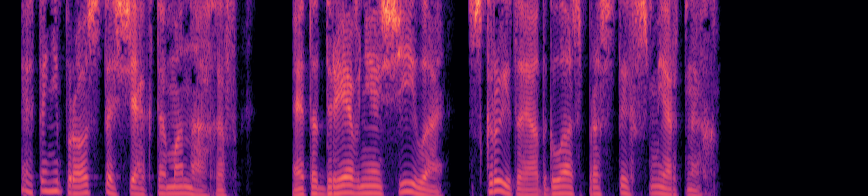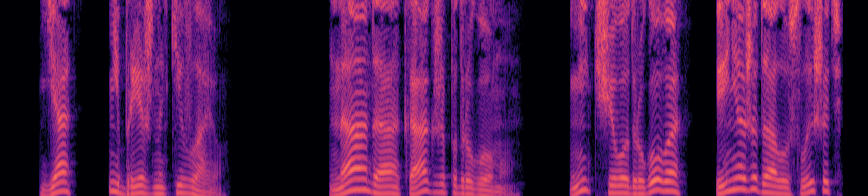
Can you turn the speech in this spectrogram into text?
— это не просто секта монахов. Это древняя сила, скрытая от глаз простых смертных». Я небрежно киваю. Да-да, как же по-другому. Ничего другого и не ожидал услышать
